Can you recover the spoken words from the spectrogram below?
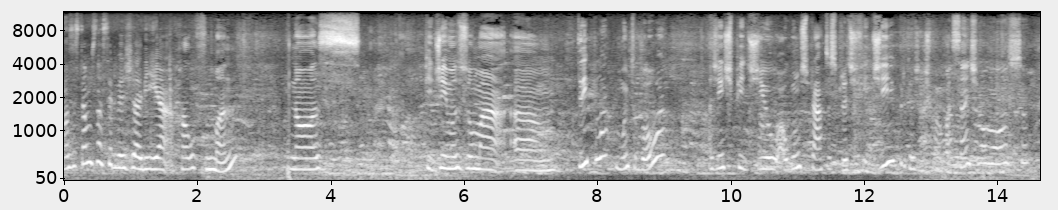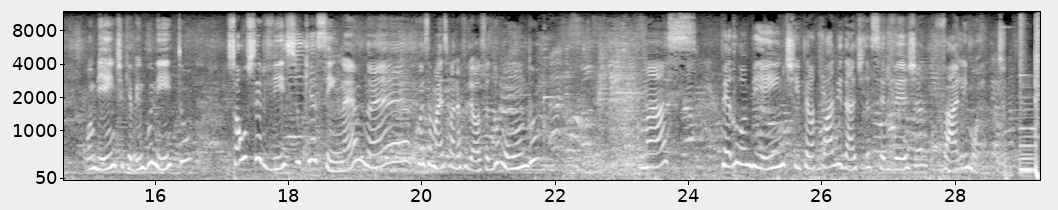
Nós estamos na cervejaria Halfman. Nós pedimos uma um, tripla muito boa a gente pediu alguns pratos para dividir, porque a gente comeu bastante no almoço. O ambiente aqui é bem bonito. Só o serviço que assim, né? Não é a coisa mais maravilhosa do mundo. Mas pelo ambiente e pela qualidade da cerveja, vale muito.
